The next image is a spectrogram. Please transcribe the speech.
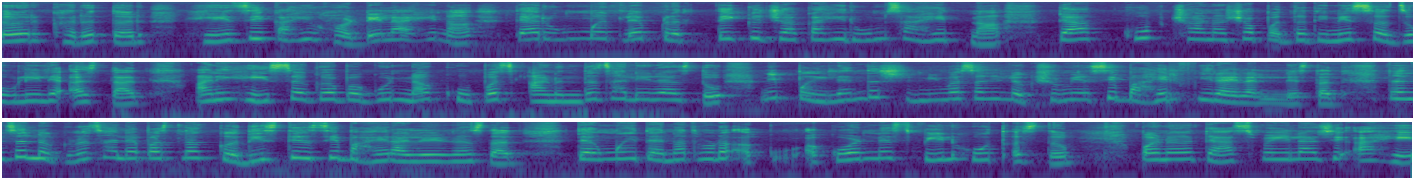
तर खरं तर हे जे काही हॉटेल आहे ना त्या रूममधल्या प्रत्येक ज्या काही रूम्स आहेत ना त्या खूप छान अशा पद्धतीने सजवलेल्या असतात. आणि हे सगळं बघून ना खूपच आनंद झालेला असतो. आणि पहिल्यांदा श्रीनिवास आणि लक्ष्मी असे बाहेर फिरायला आलेले असतात. त्यांचं लग्न झाल्यापासून कधीच ते असे बाहेर आलेले नसतात. त्यामुळे त्यांना थोडं अक अकवर्डनेस फील होत असतं. पण त्या त्याच वेळेला जे आहे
